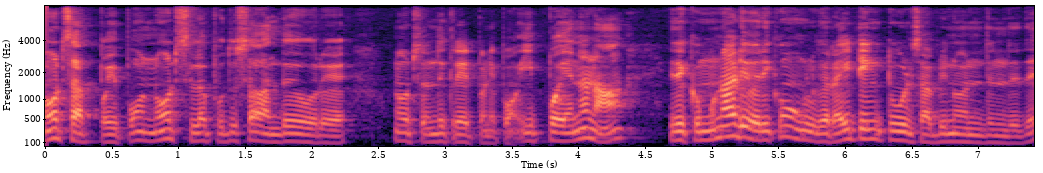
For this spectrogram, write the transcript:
நோட்ஸ் ஆப் போய்ப்போம். நோட்ஸில் புதுசாக வந்து ஒரு நோட்ஸ் வந்து க்ரியேட் பண்ணிப்போம். இப்போ என்னென்னா இதுக்கு முன்னாடி வரைக்கும் உங்களுக்கு ரைட்டிங் டூல்ஸ் அப்படின்னு வந்துருந்தது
